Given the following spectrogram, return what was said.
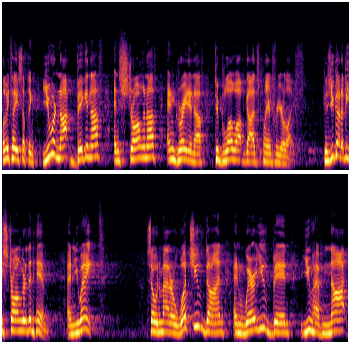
Let me tell you something. You are not big enough and strong enough and great enough to blow up God's plan for your life. Because you got to be stronger than Him, and you ain't. So, no matter what you've done and where you've been, you have not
